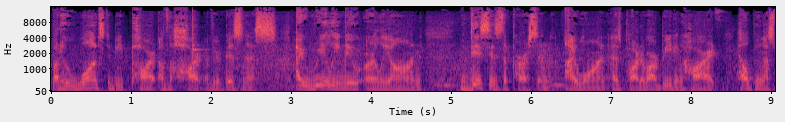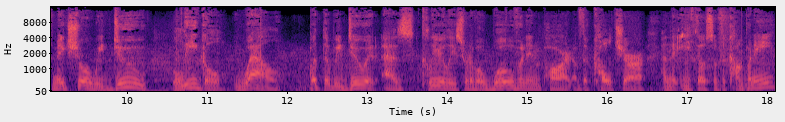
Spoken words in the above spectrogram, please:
but who wants to be part of the heart of your business. I really knew early on this is the person I want as part of our beating heart, helping us make sure we do legal well, but that we do it as clearly sort of a woven in part of the culture and the ethos of the company.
